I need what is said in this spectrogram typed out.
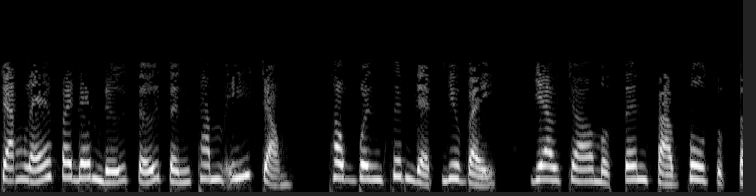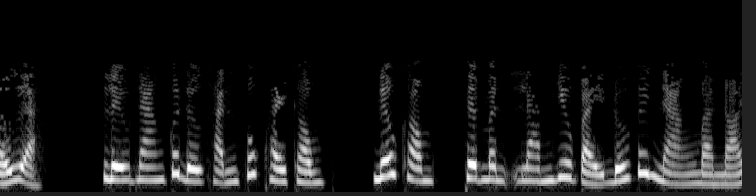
Chẳng lẽ phải đem nữ tử tịnh thâm ý trọng, thông minh xinh đẹp như vậy, giao cho một tên phạm phu tục tử à? Liệu nàng có được hạnh phúc hay không? Nếu không, thì mình làm như vậy đối với nàng mà nói,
